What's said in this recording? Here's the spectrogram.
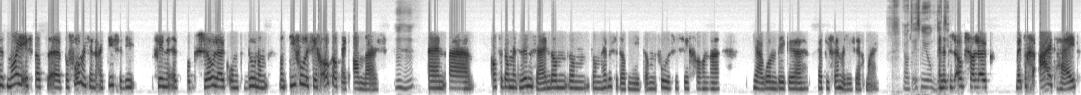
het mooie is dat performers en artiesten, die vinden het ook zo leuk om te doen. Om, want die voelen zich ook altijd anders. Mm -hmm. En uh, als ze dan met hun zijn, dan, dan, dan hebben ze dat niet. Dan voelen ze zich gewoon, uh, ja, one big uh, happy family, zeg maar. Ja, want het is nu ook dit... En het is ook zo leuk met de geaardheid.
